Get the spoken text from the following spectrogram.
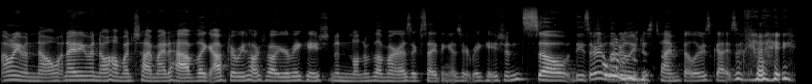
I don't even know, and I didn't even know how much time I'd have. Like after we talked about your vacation, and none of them are as exciting as your vacation. So these are literally just time fillers, guys. Okay,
